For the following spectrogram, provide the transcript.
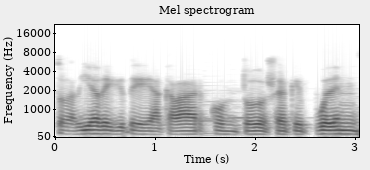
todavía de, de acabar con todo, o sea que pueden,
